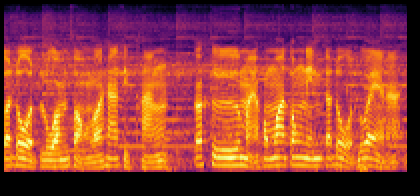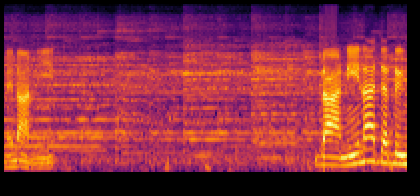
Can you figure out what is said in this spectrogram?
กระโดดรวม 250 ครั้ง ก็คือหมายความว่าต้องเน้นกระโดดด้วยอะฮะในด่านนี้ ด่านนี้น่าจะดึง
